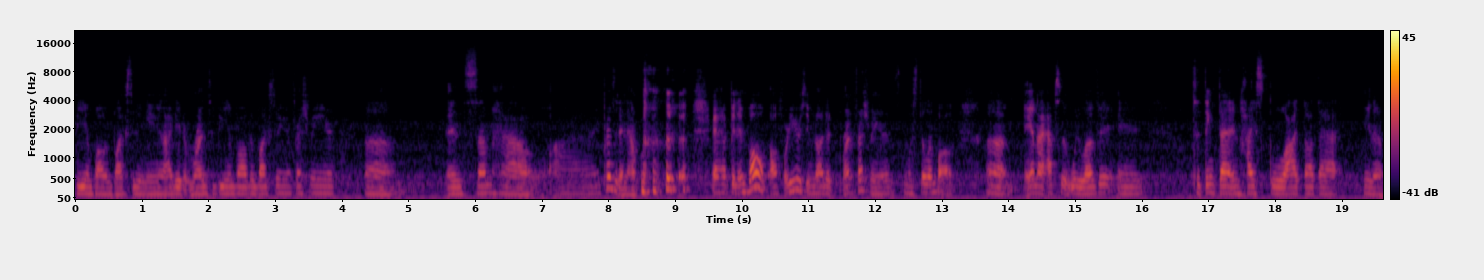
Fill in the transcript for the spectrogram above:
be involved in Black Student Union. I didn't run to be involved in Black Student Union freshman year, um, and somehow I'm president now and have been involved all four years, even though I didn't run freshman year and was still involved. Um, and I absolutely love it. And to think that in high school, I thought that, you know,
